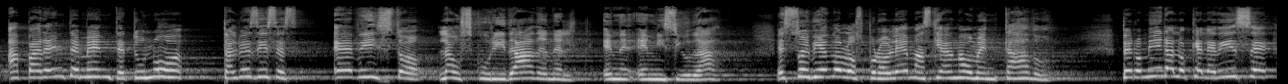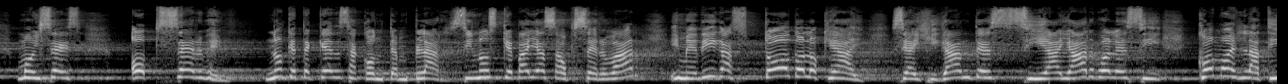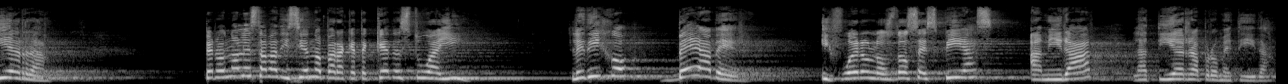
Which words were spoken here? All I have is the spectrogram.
aparentemente tú no, tal vez dices, he visto la oscuridad en, el, en, en mi ciudad, estoy viendo los problemas que han aumentado, pero mira lo que le dice Moisés, observen, no que te quedes a contemplar, sino que vayas a observar y me digas todo lo que hay, si hay gigantes, si hay árboles, si cómo es la tierra. Pero no le estaba diciendo para que te quedes tú ahí. Le dijo, ve a ver. Y fueron los dos espías a mirar la tierra prometida.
